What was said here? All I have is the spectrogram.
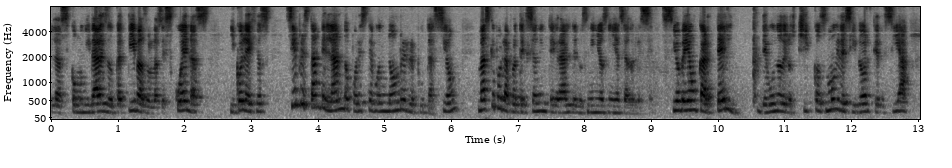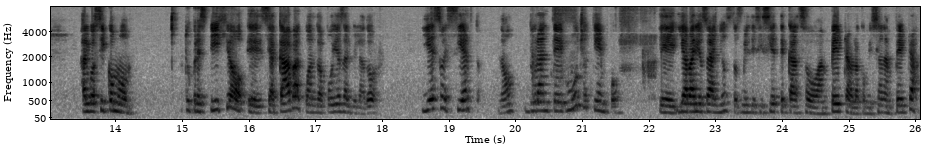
las comunidades educativas o las escuelas y colegios siempre están velando por este buen nombre y reputación más que por la protección integral de los niños, niñas y adolescentes. Yo veía un cartel de uno de los chicos muy decidor que decía algo así como, tu prestigio eh, se acaba cuando apoyas al violador. Y eso es cierto, ¿no? Durante mucho tiempo, eh, ya varios años, 2017 caso Ampetra o la Comisión Ampetra,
